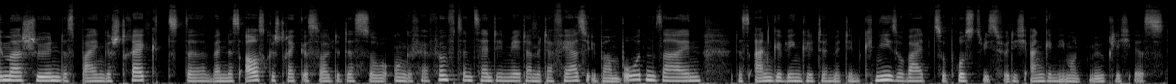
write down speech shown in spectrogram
Immer schön das Bein gestreckt. Wenn das ausgestreckt ist, sollte das so ungefähr 15 cm mit der Ferse über dem Boden sein. Das Angewinkelte mit dem Knie so weit zur Brust, wie es für dich angenehm und möglich ist.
